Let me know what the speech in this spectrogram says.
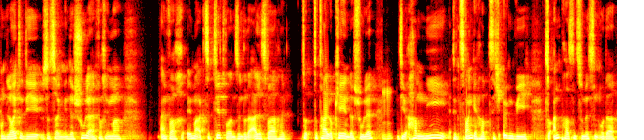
Und Leute, die sozusagen in der Schule einfach immer einfach immer akzeptiert worden sind oder alles war halt total okay in der Schule. Mhm. Die haben nie den Zwang gehabt, sich irgendwie so anpassen zu müssen oder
